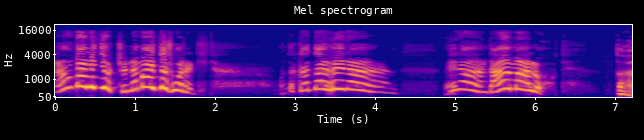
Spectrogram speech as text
No on täällä juttu, nämä ei suoritit. Mutta hinä. Hinä on tämä luhti. Tää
